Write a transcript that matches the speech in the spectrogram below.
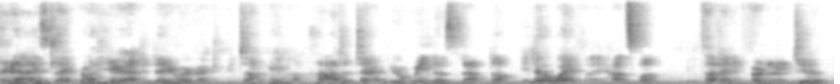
Hey guys, KlaydPro here and today we're going to be talking on how to turn your Windows laptop into a Wi-Fi hotspot. Without any further ado,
